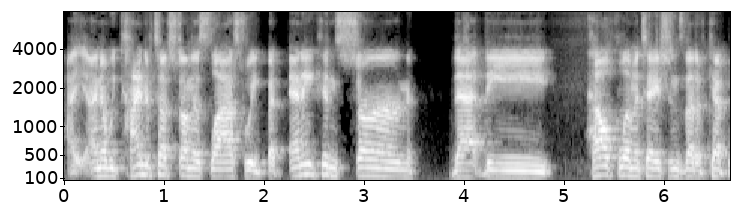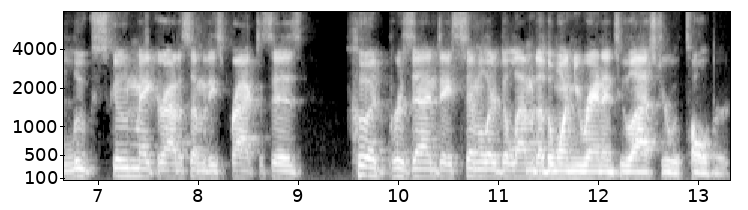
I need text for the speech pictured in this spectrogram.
I, I know we kind of touched on this last week, but any concern that the health limitations that have kept Luke Schoonmaker out of some of these practices could present a similar dilemma to the one you ran into last year with Tolbert?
